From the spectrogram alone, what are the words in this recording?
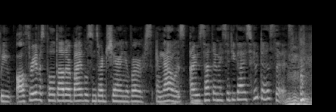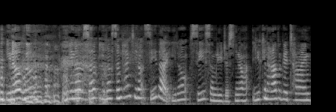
we, all three of us pulled out our Bibles and started sharing a verse. And that was, I was sat there and I said, you guys, who does this? you know, who, you know, some, you know, sometimes you don't see that. You don't see somebody just, you know, you can have a good time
